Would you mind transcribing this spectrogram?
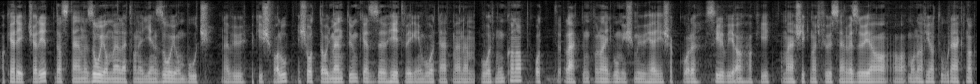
a kerékcserét, de aztán Zójon mellett van egy ilyen Zójon Búcs nevű kis falu, és ott, ahogy mentünk, ez hétvégén volt, tehát már nem volt munkanap, ott láttunk volna egy gumis műhely, és akkor Szilvia, aki a másik nagy főszervezője a, a monarchia túráknak,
